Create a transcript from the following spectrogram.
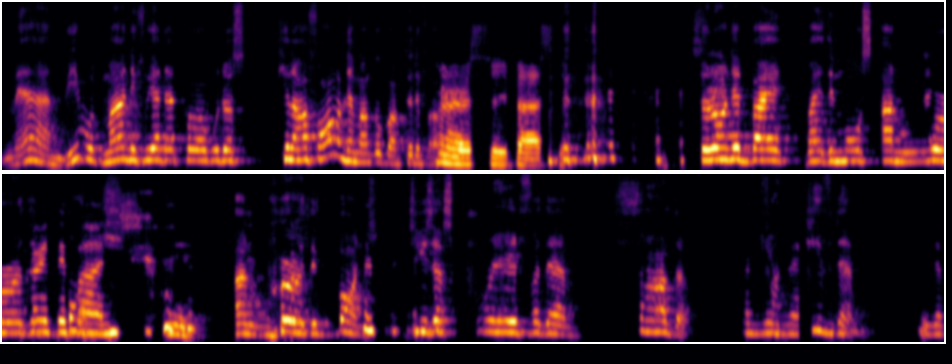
Man, we would, man, if we had that power, would just kill off all of them and go back to the farm. Mercy, Pastor. Surrounded by, by the most unworthy Worthy bunch. bunch. unworthy bunch. Jesus prayed for them. Father, Forgive them forgive them. is a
